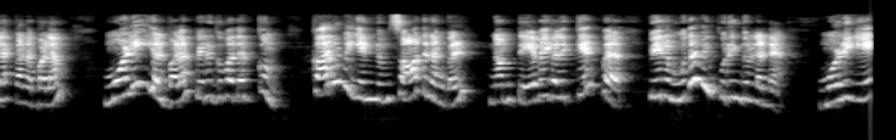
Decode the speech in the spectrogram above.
இலக்கண வளம் மொழியியல் வளம் பெருகுவதற்கும் கருவி என்னும் சாதனங்கள் நம் தேவைகளுக்கேற்ப பெரும் உதவி புரிந்துள்ளன. மொழியே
